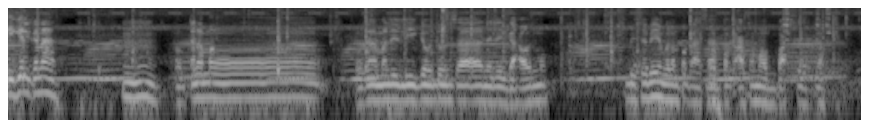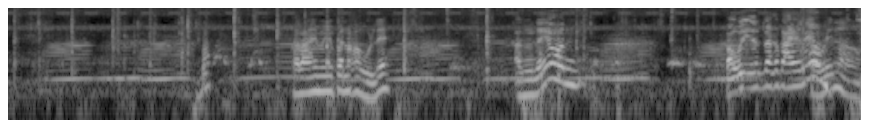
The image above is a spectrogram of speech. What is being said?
Tigil ka na. Mm. Huwag ka namang... Huwag ka na maliligaw doon sa niligawan mo. Ibig sabihin walang pag-asa. Sa pag-asa mabasted ka. Kalahin mo yung pa nakahuli. Ano na yon? Pauwi na talaga tayo na yun. Sabi na, oh.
